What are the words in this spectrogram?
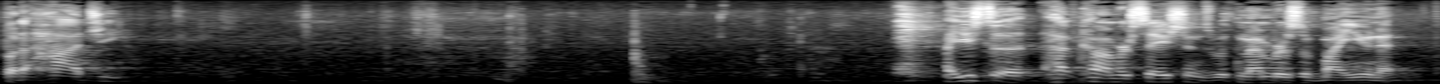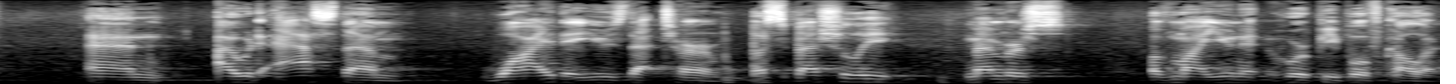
but a Haji. I used to have conversations with members of my unit, and I would ask them why they use that term, especially members of my unit who are people of color.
